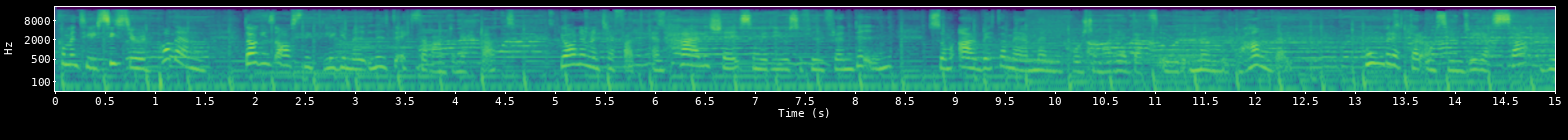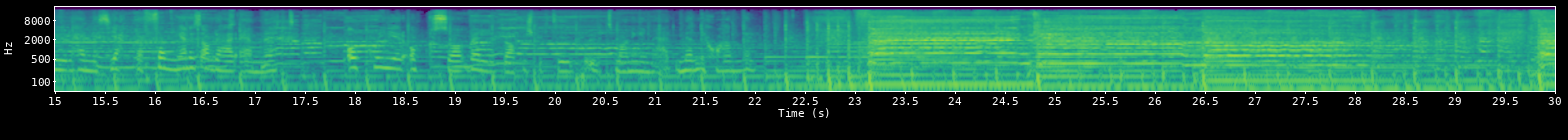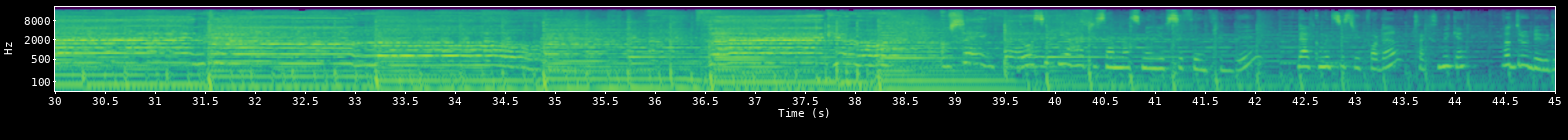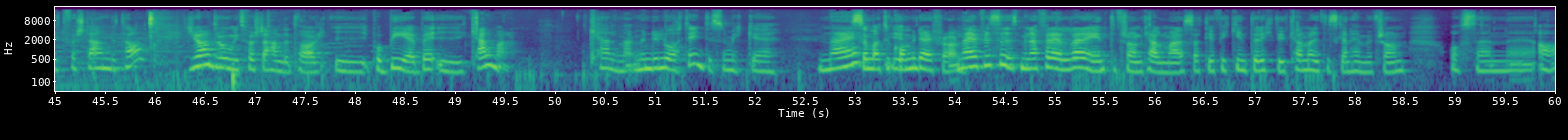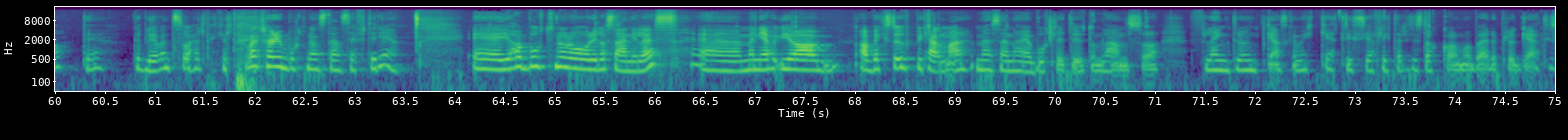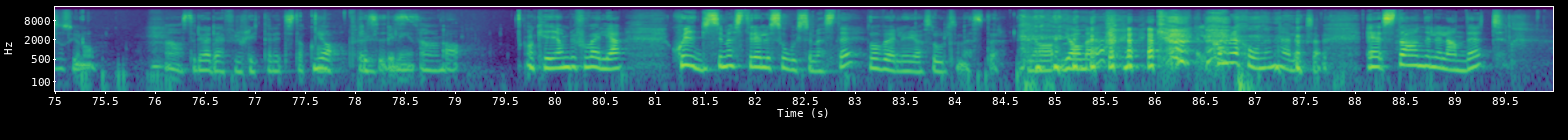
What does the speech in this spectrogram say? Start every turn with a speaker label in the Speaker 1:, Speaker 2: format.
Speaker 1: välkommen till Sisterhood-podden! Dagens avsnitt ligger mig lite extra varmt om hjärtat. Jag har nämligen träffat en härlig tjej som heter Josefin Frändin som arbetar med människor som har räddats ur människohandel. Hon berättar om sin resa, hur hennes hjärta fångades av det här ämnet och hon ger också väldigt bra perspektiv på utmaningen med människohandel. Josefin Frändin. Välkommen till Systerpodden.
Speaker 2: Tack så mycket.
Speaker 1: Vad drog du i ditt första andetag?
Speaker 2: Jag drog mitt första handetag i, på BB i Kalmar.
Speaker 1: Kalmar, men du låter inte så mycket
Speaker 2: Nej.
Speaker 1: som att du kommer därifrån.
Speaker 2: Nej, precis. Mina föräldrar är inte från Kalmar så att jag fick inte riktigt kalmaritiskan hemifrån. Och sen, eh, ja, det, det blev inte så helt enkelt.
Speaker 1: Vart har du bott någonstans efter det?
Speaker 2: Eh, Jag har bott några år i Los Angeles, eh, men jag, jag, jag växte upp i Kalmar. Men sen har jag bott lite utomlands och flängt runt ganska mycket tills jag flyttade till Stockholm och började plugga till socionom.
Speaker 1: Ja, så det var därför du flyttade till Stockholm?
Speaker 2: Ja,
Speaker 1: för
Speaker 2: precis.
Speaker 1: utbildningen. Ja.
Speaker 2: Ja,
Speaker 1: Okej, om du får välja skidsemester eller solsemester?
Speaker 2: då väljer jag solsemester.
Speaker 1: Ja, jag med. Kombinationen här också. Eh, stan eller landet?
